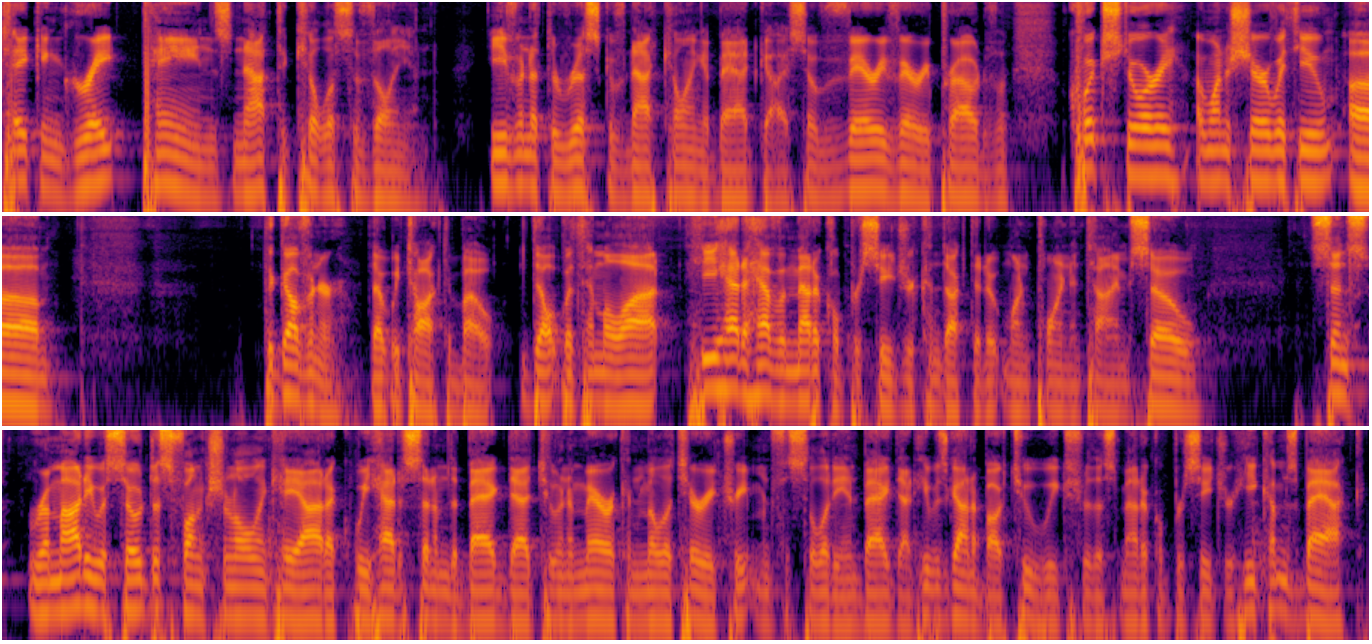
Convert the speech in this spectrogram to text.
taking great pains not to kill a civilian. Even at the risk of not killing a bad guy. So, very, very proud of them. Quick story I want to share with you. Um, the governor that we talked about dealt with him a lot. He had to have a medical procedure conducted at one point in time. So, since Ramadi was so dysfunctional and chaotic, we had to send him to Baghdad to an American military treatment facility in Baghdad. He was gone about two weeks for this medical procedure. He comes back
